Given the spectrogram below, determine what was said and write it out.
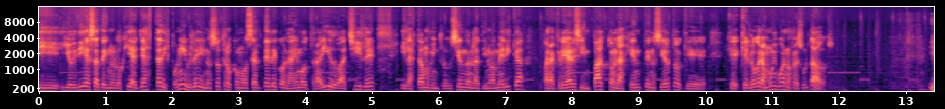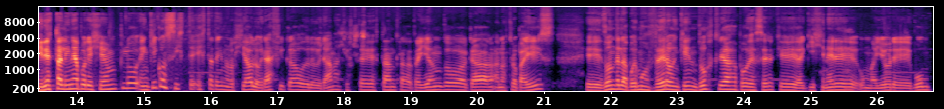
Y, hoy día esa tecnología ya está disponible y nosotros como Telecom la hemos traído a Chile y la estamos introduciendo en Latinoamérica para crear ese impacto en la gente, ¿no es cierto?, que logra muy buenos resultados. Y en esta línea, por ejemplo, ¿en qué consiste esta tecnología holográfica o de hologramas que ustedes están trayendo acá a nuestro país? Eh, ¿Dónde la podemos ver o en qué industria puede ser que aquí genere un mayor eh, boom,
